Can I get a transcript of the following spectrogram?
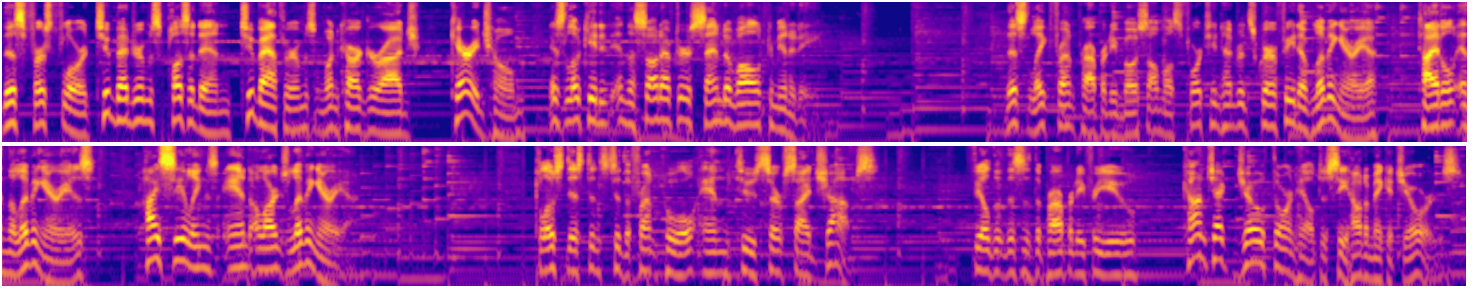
This first floor, two bedrooms plus a den, two bathrooms, one car garage, carriage home is located in the sought after Sandoval community. This lakefront property boasts almost 1,400 square feet of living area, title in the living areas, high ceilings, and a large living area. Close distance to the front pool and to Surfside shops. Feel that this is the property for you? Contact Joe Thornhill to see how to make it yours.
